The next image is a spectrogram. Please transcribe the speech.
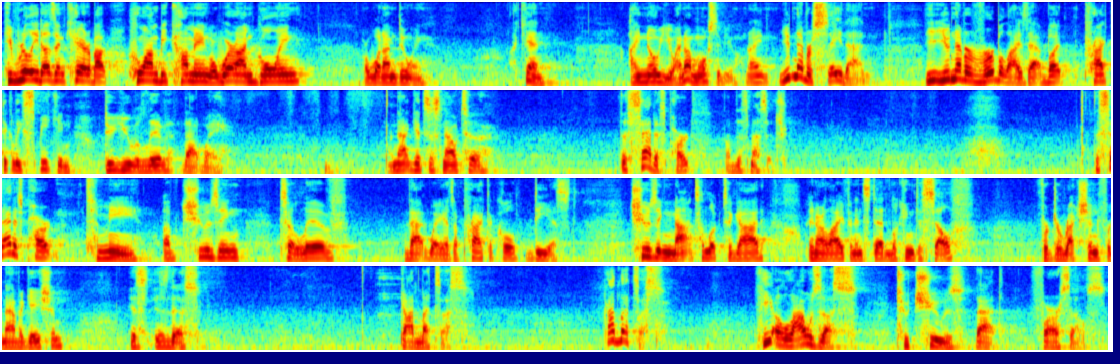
He really doesn't care about who I'm becoming or where I'm going or what I'm doing. Again, I know you. I know most of you, right? You'd never say that. You'd never verbalize that, but practically speaking, do you live that way? And that gets us now to the saddest part of this message. The saddest part to me of choosing to live that way as a practical deist, choosing not to look to God in our life and instead looking to self for direction, for navigation, is, is this God lets us. God lets us. He allows us to choose that for ourselves.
